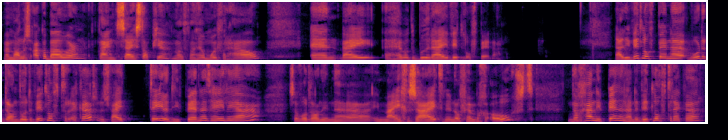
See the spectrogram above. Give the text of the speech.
mijn man is akkerbouwer. Klein zijstapje, maar van een heel mooi verhaal. En wij hebben op de boerderij witlofpennen. Nou, die witlofpennen worden dan door de witloftrekker. Dus wij telen die pennen het hele jaar. Ze worden dan in, uh, in mei gezaaid en in november geoogst. Dan gaan die pennen naar de witloftrekker.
